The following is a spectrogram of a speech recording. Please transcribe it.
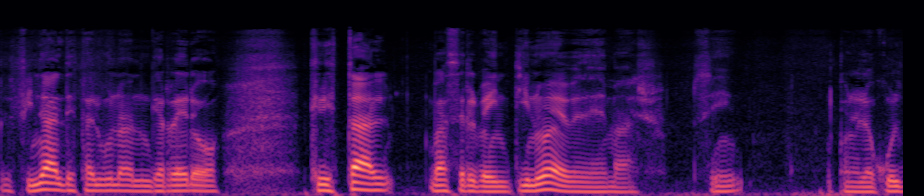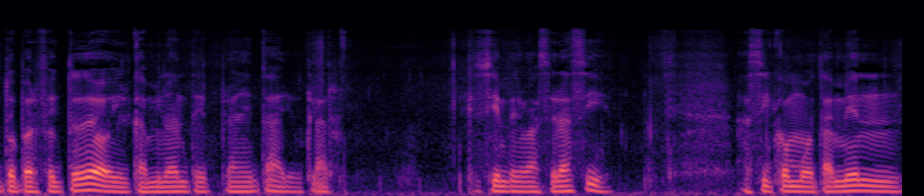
el final de esta luna en Guerrero Cristal, va a ser el 29 de mayo, ¿sí? Con el oculto perfecto de hoy, el caminante planetario, claro. Que siempre va a ser así. Así como también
